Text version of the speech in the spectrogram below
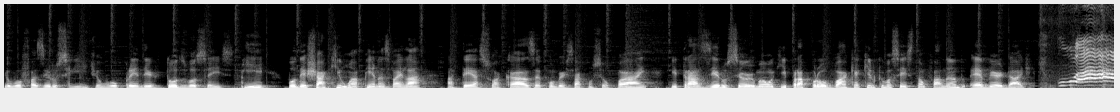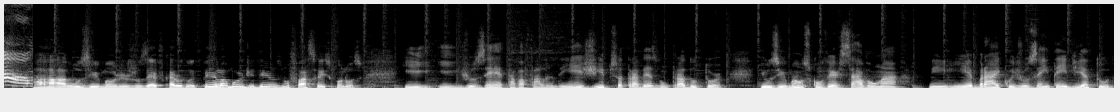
Eu vou fazer o seguinte: eu vou prender todos vocês e vou deixar que um apenas vai lá até a sua casa conversar com seu pai e trazer o seu irmão aqui para provar que aquilo que vocês estão falando é verdade. Ah, os irmãos de José ficaram doidos. Pelo amor de Deus, não faça isso conosco. E, e José estava falando em egípcio através de um tradutor. E os irmãos conversavam lá em, em hebraico e José entendia tudo.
